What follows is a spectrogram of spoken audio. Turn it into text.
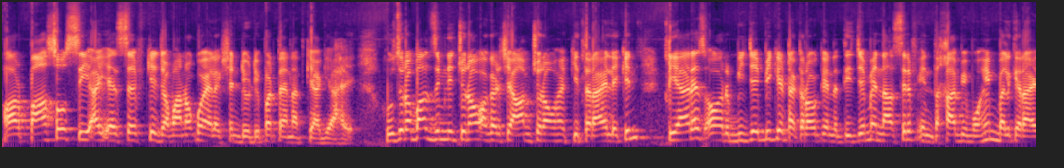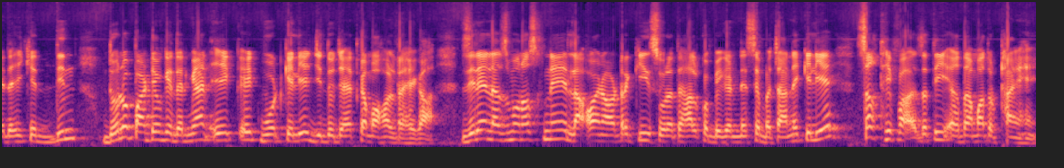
اور پانچ سو سی آئی ایس ایف کے جوانوں کو الیکشن ڈیوٹی پر تعینات کیا گیا ہے۔ حضور آباد ضمنی چناؤ اگرچہ عام چناؤ ہے کی طرح ہے، لیکن ٹی آر ایس اور بی جے پی کے ٹکراؤ کے نتیجے میں نہ صرف انتخابی مہم بلکہ رائے دہی کے دن دونوں پارٹیوں کے درمیان ایک ایک ووٹ کے لیے جد و جہد کا ماحول رہے گا۔ ضلع نظم و نسق نے لا اینڈ آرڈر کی صورتحال کو بگڑنے سے بچانے کے لیے سخت حفاظتی اقدامات اٹھائے ہیں۔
